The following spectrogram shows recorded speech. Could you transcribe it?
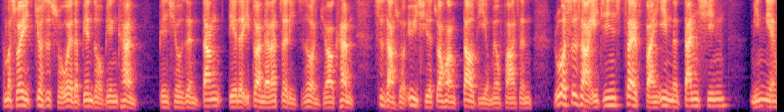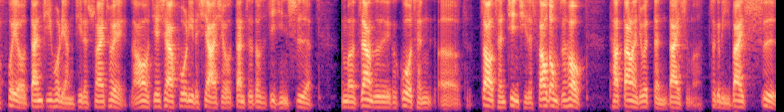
那么，所以就是所谓的边走边看边修正。当跌了一段来到这里之后，你就要看市场所预期的状况到底有没有发生。如果市场已经在反映了担心明年会有单季或两季的衰退，然后接下来获利的下修，但这都是进行式的。那么这样子的一个过程，呃，造成近期的骚动之后，它当然就会等待什么？这个礼拜四。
